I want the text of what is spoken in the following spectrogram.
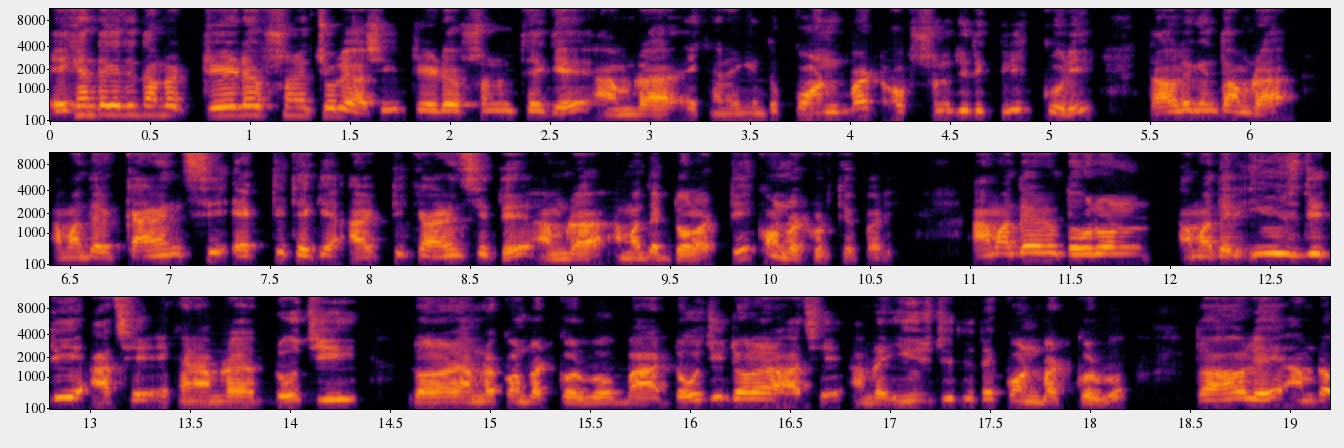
এখান থেকে যদি আমরা ট্রেড অপশনে চলে আসি ট্রেড অপশন থেকে আমরা এখানে কিন্তু কনভার্ট অপশনে যদি ক্লিক করি, তাহলে কিন্তু আমরা আমাদের কারেন্সি একটি থেকে আরেকটি কারেন্সিতে আমরা আমাদের ডলারটি কনভার্ট করতে পারি। আমাদের ধরুন, আমাদের ইউএসডিটি আছে, এখানে আমরা ডোজি ডলার আমরা কনভার্ট করব বা ডোজি ডলার আছে, আমরা ইউএসডিতে কনভার্ট করব। তাহলে আমরা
